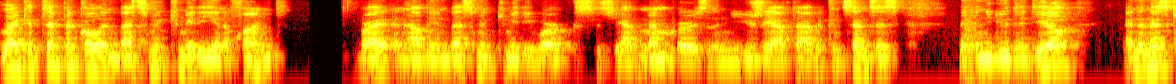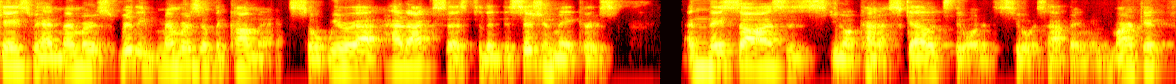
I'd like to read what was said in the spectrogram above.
like a typical investment committee in a fund right? And how the investment committee works is you have members, and then you usually have to have a consensus. Then you do the deal. And in this case, we had members, really members of the COMEX. So we were at, had access to the decision makers, and they saw us as you know kind of scouts. They wanted to see what was happening in the market,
